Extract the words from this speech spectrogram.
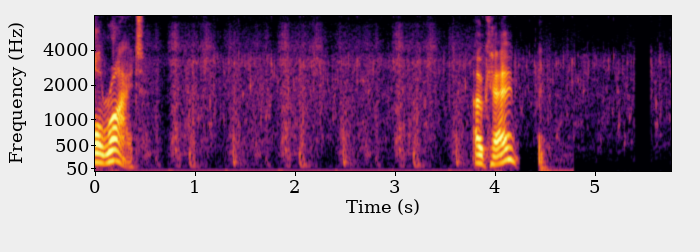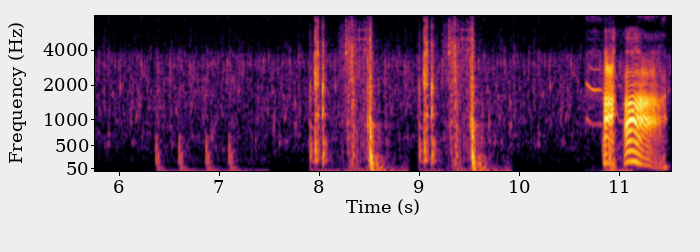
All right. Okay. Ha ha!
